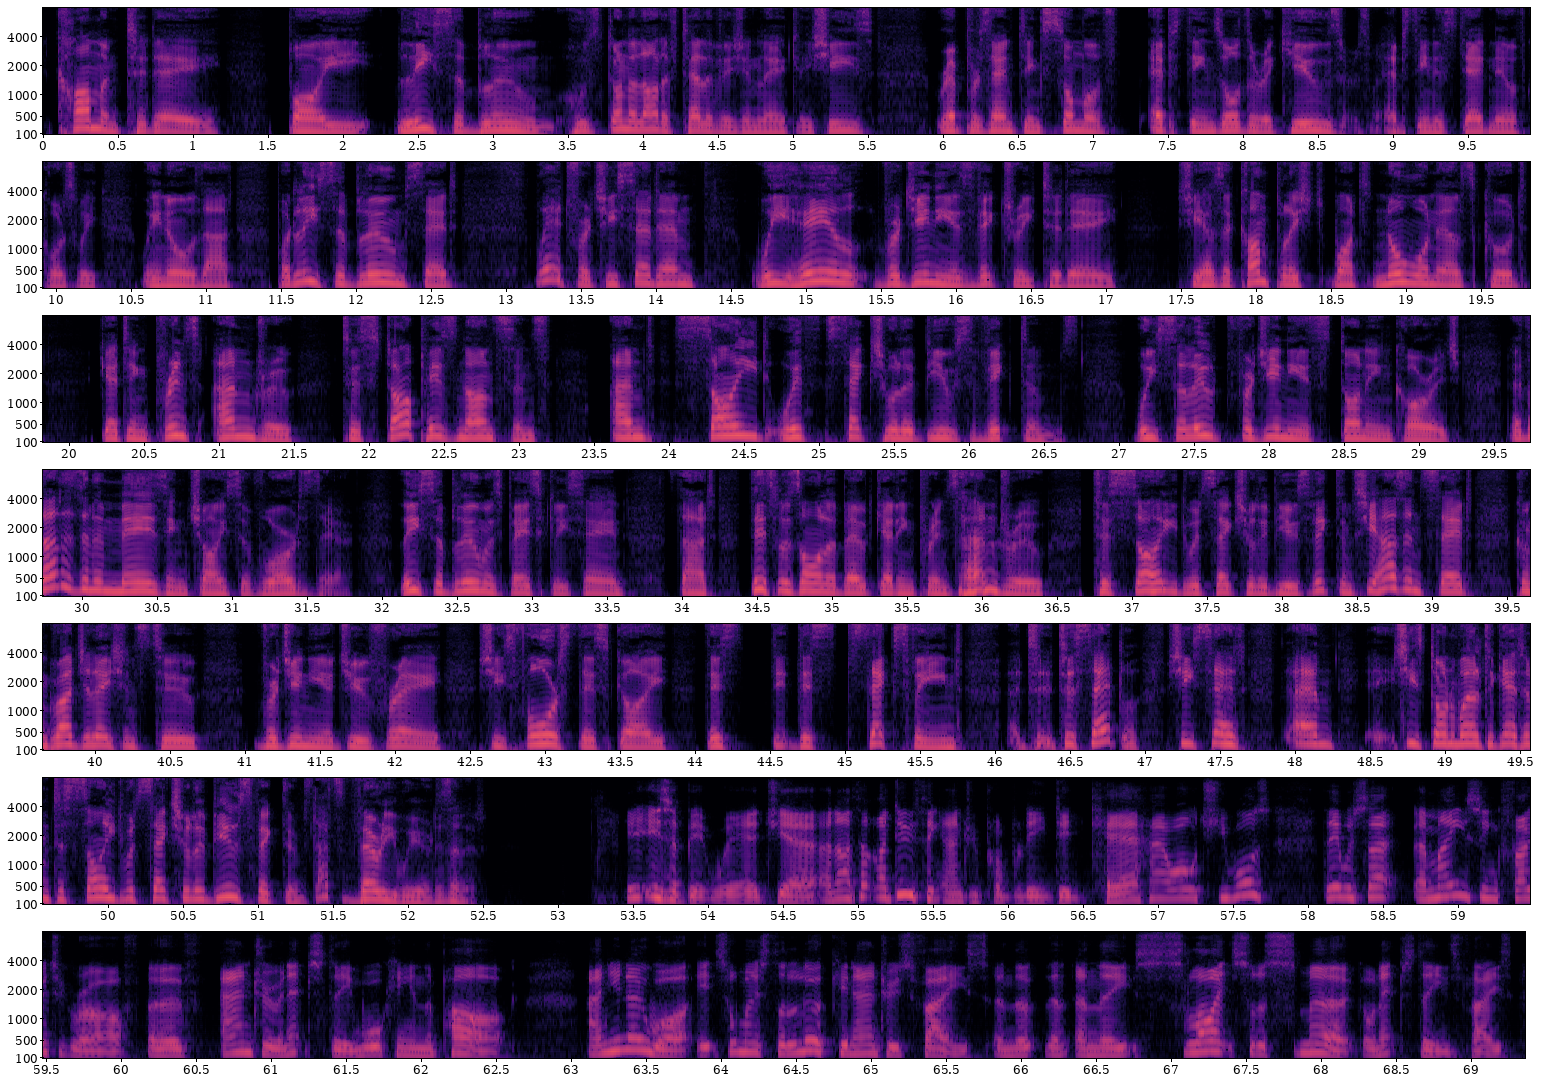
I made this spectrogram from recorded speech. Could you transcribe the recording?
comment today by Lisa Bloom, who's done a lot of television lately. She's representing some of Epstein's other accusers. Epstein is dead now, of course, we, we know that. But Lisa Bloom said, wait for it, she said, um, We hail Virginia's victory today. She has accomplished what no one else could, getting Prince Andrew to stop his nonsense and side with sexual abuse victims. We salute Virginia's stunning courage. Now, that is an amazing choice of words there. Lisa Bloom is basically saying that this was all about getting Prince Andrew to side with sexual abuse victims. She hasn't said, Congratulations to Virginia Giuffre. She's forced this guy, this this sex fiend uh, to, to settle. She said um, she's done well to get him to side with sexual abuse victims. That's very weird, isn't it? It is a bit weird, yeah. And I th- I do think Andrew probably did care how old she was. There was that amazing photograph of Andrew and Epstein walking in the park. And you know what? It's almost the look in Andrew's face and the, the and the slight sort of smirk on Epstein's face.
